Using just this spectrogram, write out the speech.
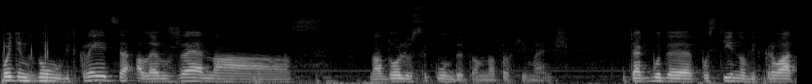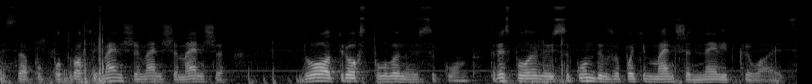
Потім знову відкриється, але вже на, на долю секунди, там на трохи менше. І так буде постійно відкриватися по, по трохи менше, менше, менше. До 3,5 секунд. 3,5 секунди вже потім менше не відкривається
